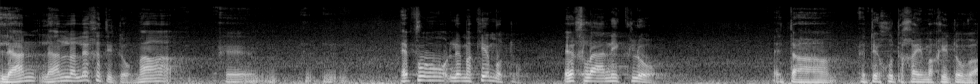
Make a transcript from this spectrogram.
לאן, לאן ללכת איתו, מה, אה, איפה למקם אותו, איך להעניק לו את, ה, את איכות החיים הכי טובה.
